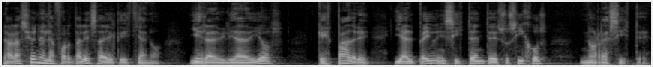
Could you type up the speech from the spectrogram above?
La oración es la fortaleza del cristiano y es la debilidad de Dios, que es Padre y al pedido insistente de sus hijos no resiste.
